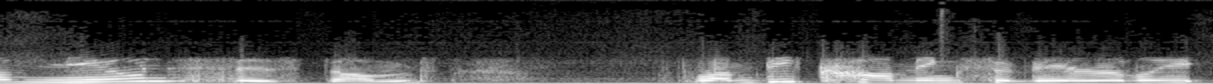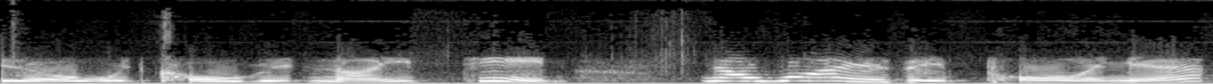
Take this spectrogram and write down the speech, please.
immune systems from becoming severely ill with COVID 19. Now, why are they pulling it?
